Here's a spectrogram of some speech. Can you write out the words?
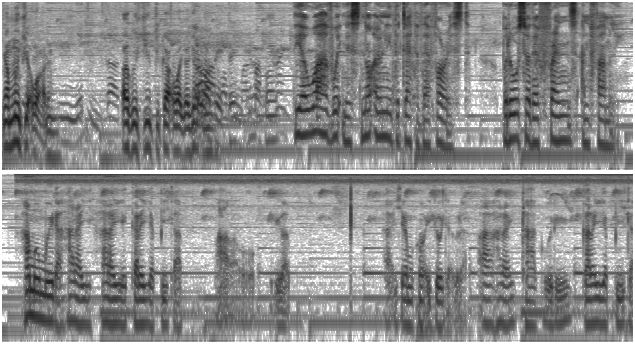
The Awa have witnessed not only the death of their forest, but also their friends and family. hamumira harai harai kareya pika pao iga isiram ko iko jagra harai thakuri kareya pika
